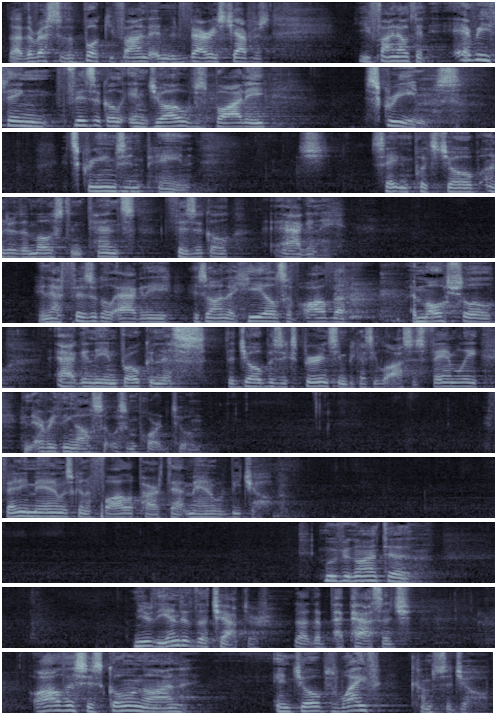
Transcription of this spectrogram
uh, the rest of the book, you find in various chapters, you find out that everything physical in Job's body screams. It screams in pain. Satan puts Job under the most intense physical agony. And that physical agony is on the heels of all the emotional agony and brokenness that Job is experiencing because he lost his family and everything else that was important to him. If any man was going to fall apart, that man would be Job. Moving on to near the end of the chapter, the, the passage, all this is going on, and Job's wife comes to Job.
